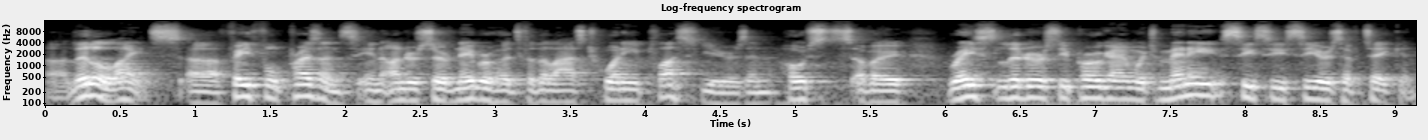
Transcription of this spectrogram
Uh, Little Lights, uh, faithful presence in underserved neighborhoods for the last 20 plus years, and hosts of a race literacy program which many CCCers have taken.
